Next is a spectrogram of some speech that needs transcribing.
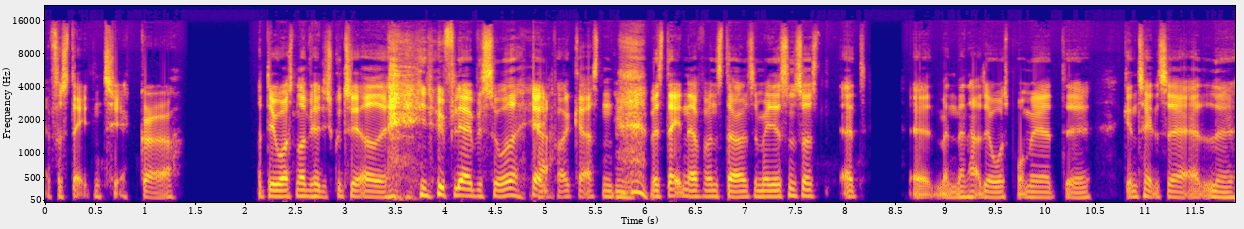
at få staten til at gøre. Og det er jo også noget, vi har diskuteret øh, i flere episoder her ja. i podcasten, mm. hvad staten er for en størrelse. Men jeg synes også, at øh, man, man har det oversprog med, at øh, gentagelse af alle øh,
